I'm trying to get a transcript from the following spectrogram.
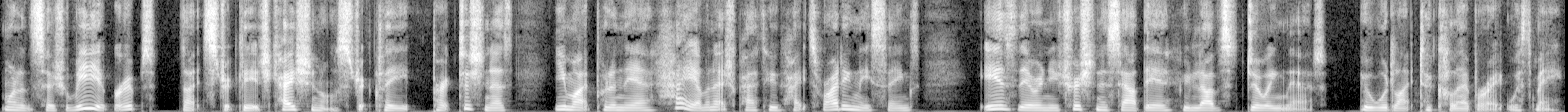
one of the social media groups, like strictly educational, strictly practitioners, you might put in there, hey, I'm a naturopath who hates writing these things. Is there a nutritionist out there who loves doing that, who would like to collaborate with me?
